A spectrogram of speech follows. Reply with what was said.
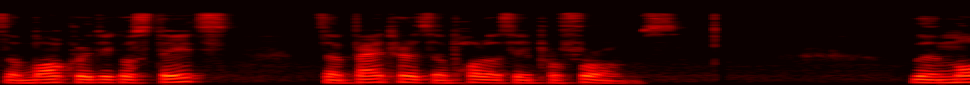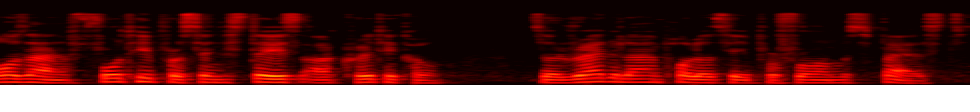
the more critical states, the better the policy performs. When more than 40% states are critical, the red line policy performs best,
